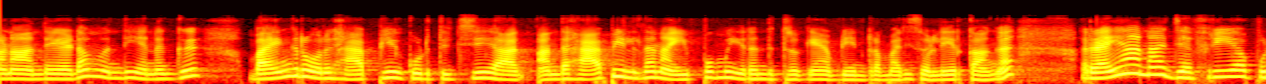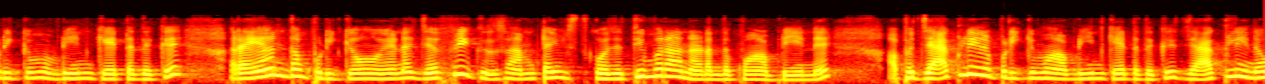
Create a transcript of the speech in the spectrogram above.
ஆனால் அந்த இடம் வந்து எனக்கு பயங்கர ஒரு ஹாப்பியை கொடுத்துச்சு. அந்த ஹாப்பியில் தான் நான் இப்போவும் இருந்துகிட்ருக்கேன் அப்படின்ற மாதிரி சொல்லியிருக்காங்க. ரயானா ஜெஃப்ரியா பிடிக்கும் அப்படின்னு கேட்டதுக்கு ரயான் தான் பிடிக்கும். ஏன்னா ஜெஃப்ரிக்கு சம்டைம்ஸ் கொஞ்சம் திமிரா நடந்துப்பான் அப்படின்னு. அப்போ ஜாக்லினை பிடிக்குமா அப்படின்னு கேட்டதுக்கு ஜாக்லினை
